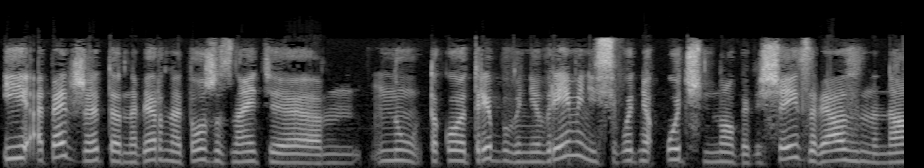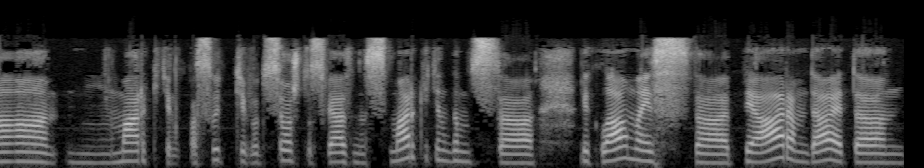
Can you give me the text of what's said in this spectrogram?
И, опять же, это, наверное, тоже, знаете, ну, такое требование времени. Сегодня очень много вещей завязано на маркетинг. По сути, вот все, что связано с маркетингом, с а, рекламой, с пиаром, да, это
